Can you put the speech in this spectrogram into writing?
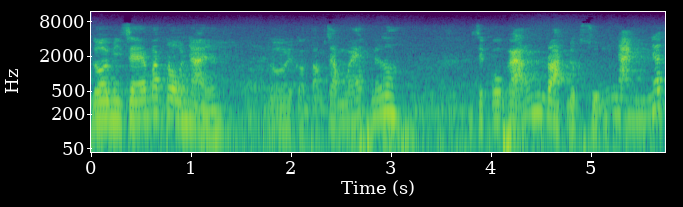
Rồi mình sẽ bắt đầu nhảy. Rồi còn 800 mét nữa. Mình sẽ cố gắng đoạt được súng nhanh nhất.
